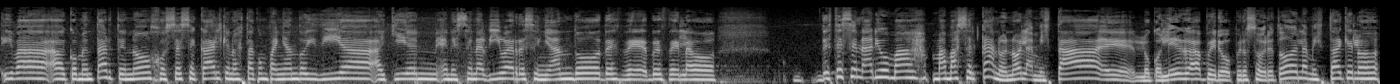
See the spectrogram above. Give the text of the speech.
iba, a comentarte, ¿no? José Secal, que nos está acompañando hoy día aquí en, en Escena Viva, reseñando desde, desde la de este escenario más, más, cercano, ¿no? La amistad, eh, lo colega, pero, pero sobre todo la amistad que los,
